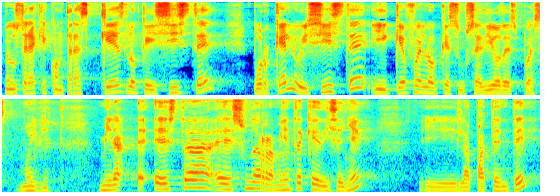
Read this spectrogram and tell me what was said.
Me gustaría que contaras qué es lo que hiciste ¿Por qué lo hiciste y qué fue lo que sucedió después? Muy bien. Mira, e, esta es una herramienta que diseñé y la patenté.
